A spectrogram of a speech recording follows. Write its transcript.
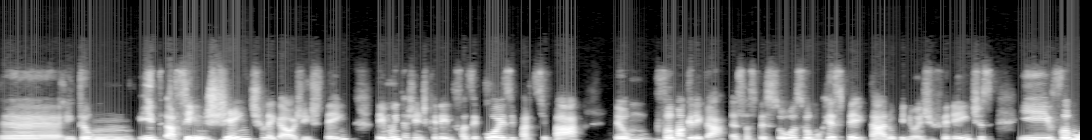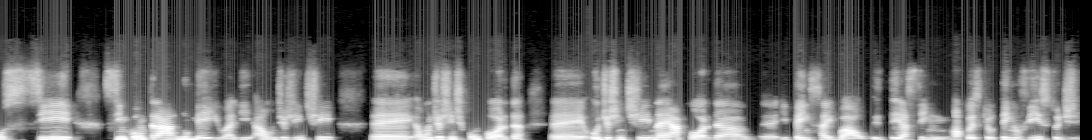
É, então, e, assim, gente legal a gente tem, tem muita gente querendo fazer coisa e participar. Então, vamos agregar essas pessoas, vamos respeitar opiniões diferentes e vamos se, se encontrar no meio ali, onde a gente é, onde a gente concorda, é, onde a gente né, acorda é, e pensa igual. E, e, assim, uma coisa que eu tenho visto de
